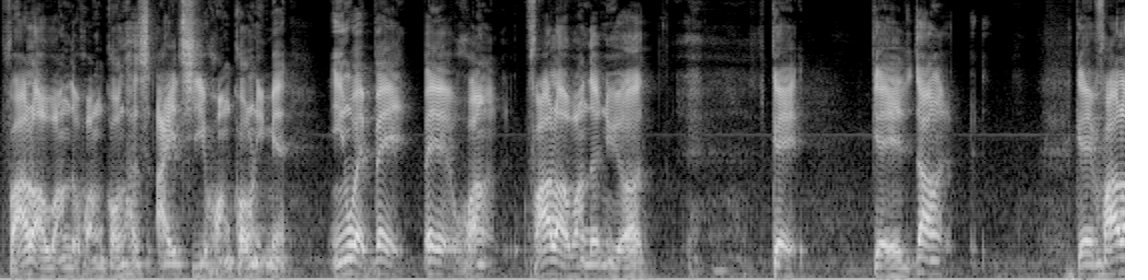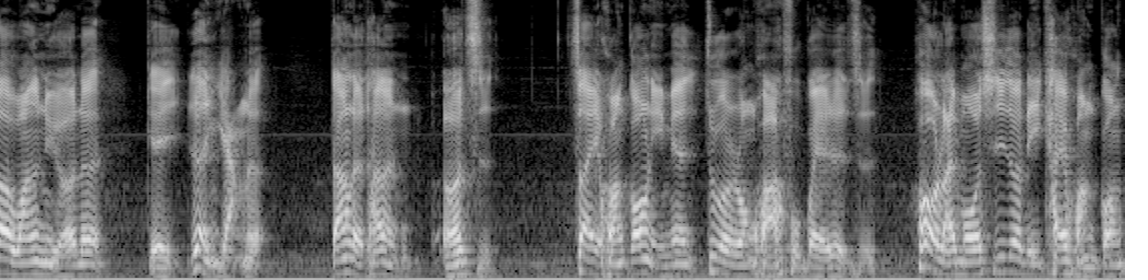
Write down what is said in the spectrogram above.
法老王的皇宫，他是埃及皇宫里面，因为被被皇法老王的女儿给给让给法老王的女儿呢给认养了。当了他的儿子，在皇宫里面住了荣华富贵的日子。后来摩西就离开皇宫，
